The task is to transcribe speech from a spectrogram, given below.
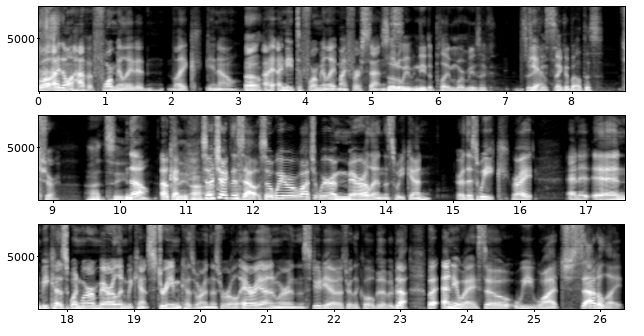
well, I don't have it formulated like, you know. Oh. I, I need to formulate my first sentence. So, do we need to play more music so you can Yes. think about this? Sure. Uh, see? No. Okay. See, I- so I- check this out. So we were watching. We were in Maryland this weekend or this week, right? And it and because when we're in Maryland, we can't stream because we're in this rural area and we're in the studio. It's really cool. Blah blah blah. But anyway, so we watch satellite,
